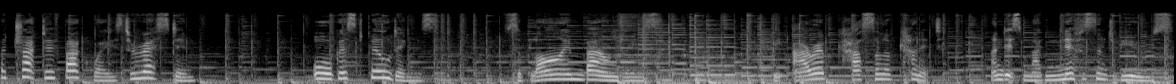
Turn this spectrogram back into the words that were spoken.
attractive backways to rest in, august buildings, sublime boundaries, the Arab castle of Cañete and its magnificent views,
